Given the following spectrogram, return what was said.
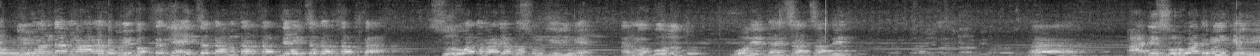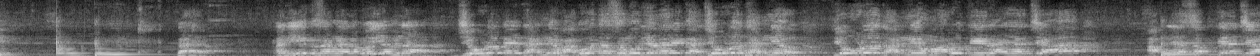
तुम्ही म्हणता महाराज तुम्ही फक्त घ्यायचं काम करतात द्यायचं करतात का? सुरुवात माझ्यापासून केली मी. आणि मग बोलतो. बोल येतायचा चालेल. हा. आधी सुरुवात मी केली. काय? आणि एक सांगायला बघ यंदा जेवढं काही धान्य भागवता समोर येणार आहे का? जेवढं धान्य तेवढं धान्य मारुती रायाच्या आपल्या सप्त्याच्या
